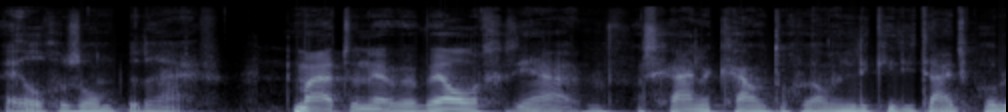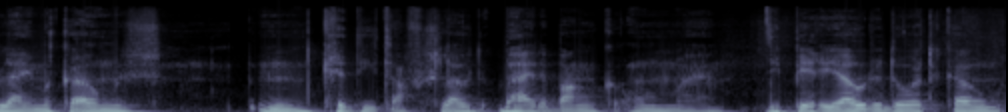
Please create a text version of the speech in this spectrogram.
heel gezond bedrijf. Maar toen hebben we wel gezien, ja, waarschijnlijk gaan we toch wel in liquiditeitsproblemen komen. Dus een krediet afgesloten bij de bank om uh, die periode door te komen.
